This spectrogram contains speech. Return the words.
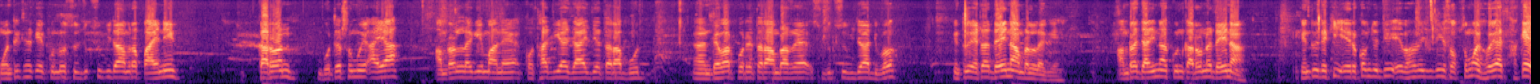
মন্ত্রী থেকে কোনো সুযোগ সুবিধা আমরা পাইনি। কারণ ভোটের সময় আয়া, আমরা লাগি মানে কথা দিয়া যায় যে তারা ভোট দেওয়ার পরে তারা আমরা সুযোগ সুবিধা দিব। কিন্তু এটা দেয় না আমরা লাগে। আমরা জানি না কোন কারণে দেয় না। কিন্তু দেখি এরকম যদি এভাবে যদি সবসময় হয়ে থাকে,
